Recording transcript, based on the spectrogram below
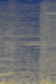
you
